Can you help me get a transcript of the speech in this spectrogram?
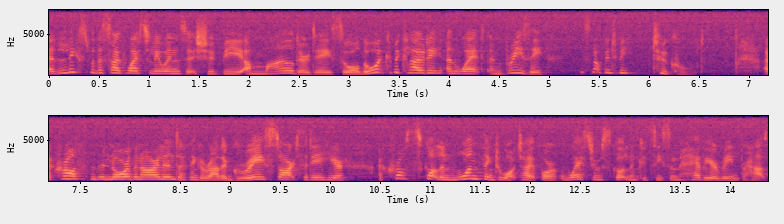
at least with the southwesterly winds, it should be a milder day, so although it could be cloudy and wet and breezy, it's not going to be too cold. Across the Northern Ireland, I think a rather grey start to the day here. Across Scotland, one thing to watch out for, Western Scotland could see some heavier rain perhaps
